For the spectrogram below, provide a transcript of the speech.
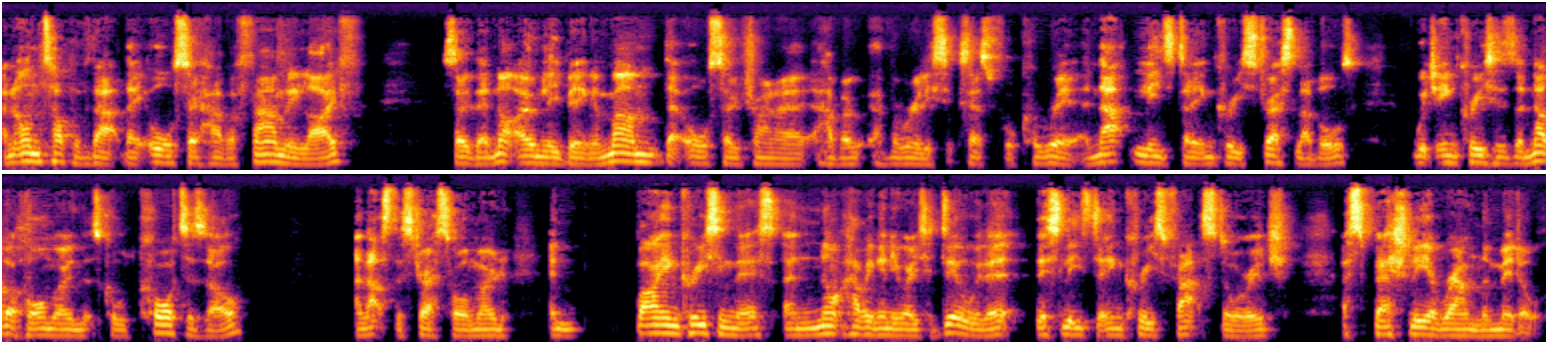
And on top of that, they also have a family life. So they're not only being a mum, they're also trying to have a, have a really successful career. And that leads to increased stress levels, which increases another hormone that's called cortisol. And that's the stress hormone. And by increasing this and not having any way to deal with it, this leads to increased fat storage, especially around the middle.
